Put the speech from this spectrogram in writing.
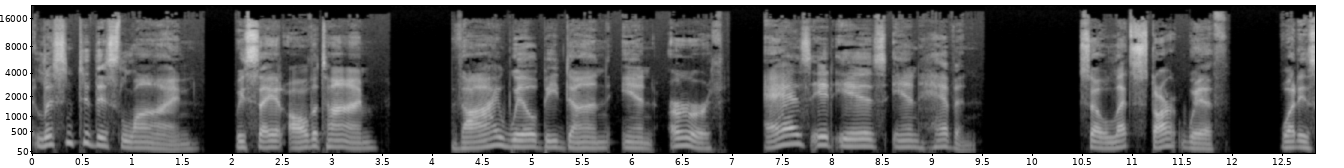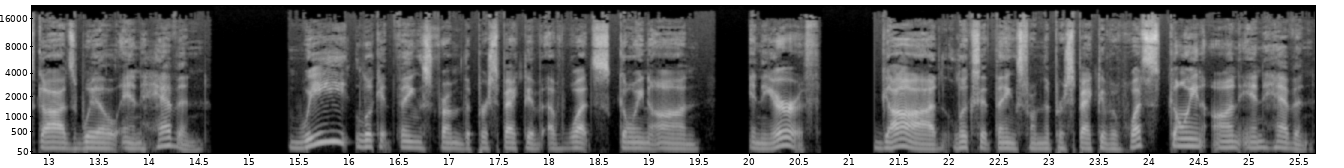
Listen to this line. We say it all the time Thy will be done in earth as it is in heaven. So let's start with what is God's will in heaven? We look at things from the perspective of what's going on in the earth. God looks at things from the perspective of what's going on in heaven.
